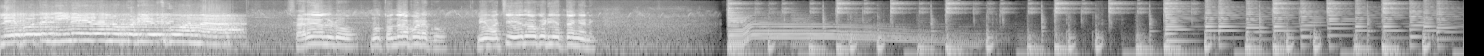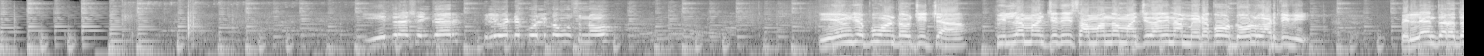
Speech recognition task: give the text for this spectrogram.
లేకపోతే నేనే ఏదన్నా ఒకటి చేసుకోమన్నా సరే అల్లుడు నువ్వు తొందరపడకు మేము వచ్చి ఏదో ఒకటి చేస్తాం కానీ ఈతరా శంకర్ పిల్లి పెట్టే కోళ్ళిక కూర్చున్నావు? ఏం చెప్పు అంటావు చిచ్చా? పిల్ల మంచిది సంబంధం మంచిదని నా మెడకు డోలు కడతీవి. పెళ్ళైన తర్వాత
